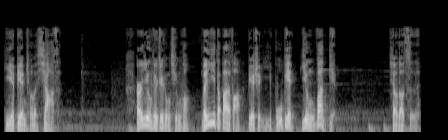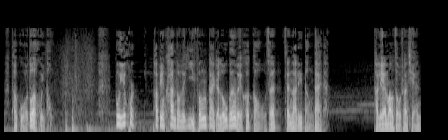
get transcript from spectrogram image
也变成了瞎子。而应对这种情况，唯一的办法便是以不变应万变。想到此，他果断回头。不一会儿，他便看到了易峰带着楼本伟和狗子在那里等待他。他连忙走上前，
